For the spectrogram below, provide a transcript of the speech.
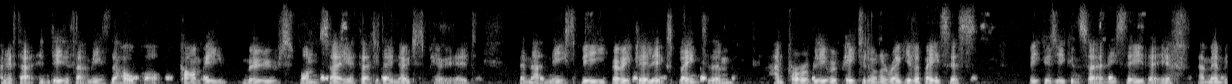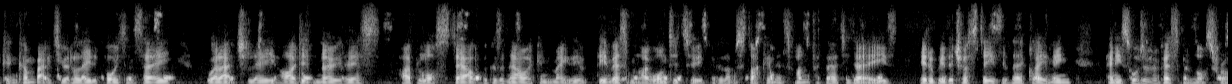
and if that indeed if that means the whole pot can't be moved on, say, a 30-day notice period, then that needs to be very clearly explained to them and probably repeated on a regular basis. Because you can certainly see that if a member can come back to you at a later point and say, well, actually, I didn't know this. I've lost out because now I can make the, the investment I wanted to because I'm stuck in this fund for 30 days. It'll be the trustees that they're claiming any sort of investment loss from.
